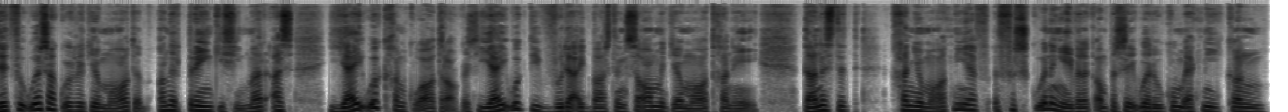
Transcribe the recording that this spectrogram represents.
dit veroorsaak ook dat jou maat 'n ander prentjie sien, maar as jy ook gaan kwaad raak, as jy ook die woede uitbarsting saam met jou maat gaan hê, dan is dit gaan jou maat nie 'n verskoning hê wil ek amper sê oor hoekom ek nie kan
